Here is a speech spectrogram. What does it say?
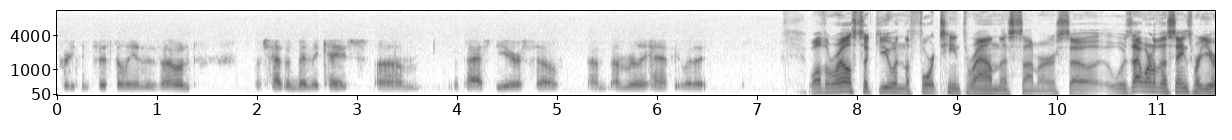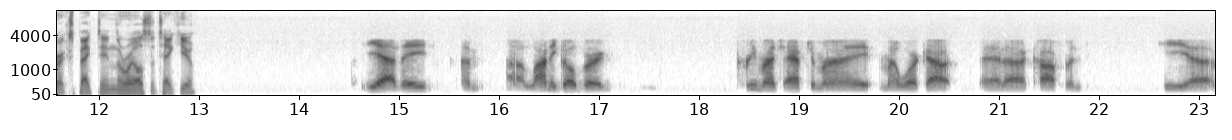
pretty consistently in the zone, which hasn't been the case um, the past year. So I'm I'm really happy with it. Well, the Royals took you in the 14th round this summer. So was that one of those things where you were expecting the Royals to take you? Yeah, they. Um, uh, Lonnie Goldberg. Pretty much after my my workout at uh, Kauffman, he uh,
